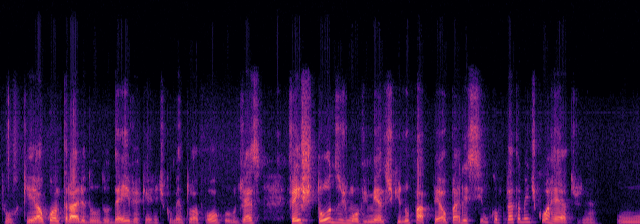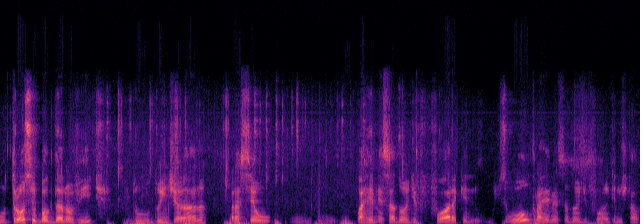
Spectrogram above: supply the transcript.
porque ao contrário do, do Denver, que a gente comentou há pouco, o Jazz fez todos os movimentos que no papel pareciam completamente corretos, né? O, trouxe o Bogdanovich do, do Indiana para ser o, o, o, arremessador de fora, que ele, o outro arremessador de fora que eles estavam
